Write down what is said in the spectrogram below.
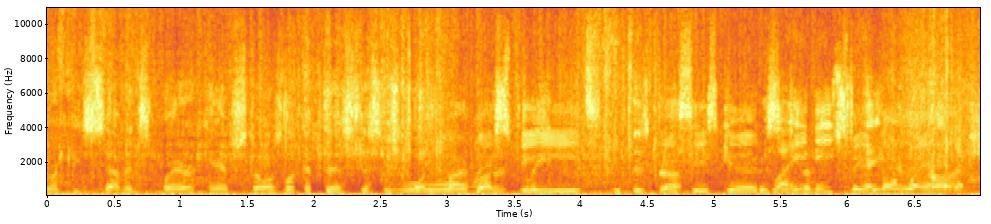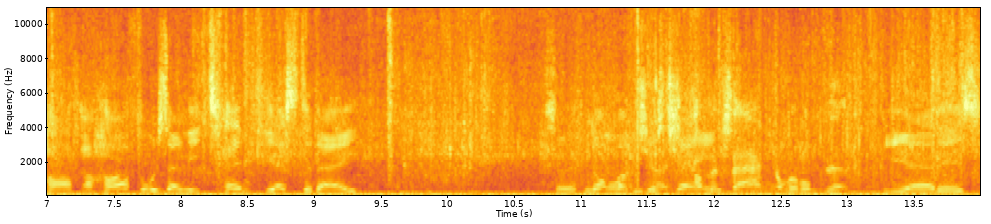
Rugby sevens player, Cam Stones. Look at this. This is 2,500 speed. This, uh, this is good. This well, is he needs to be a long way ahead of Hafer. Hafer was only 10th yesterday. So if not much has changed. Coming back a little bit. Yeah, it is.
